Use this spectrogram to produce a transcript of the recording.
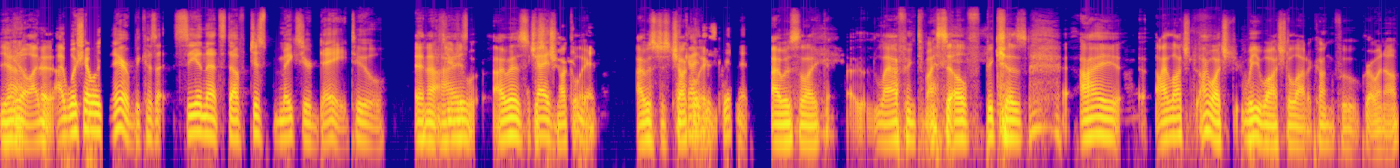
yeah, you know, uh, I wish I was there because uh, seeing that stuff just makes your day too. and I just- I was That just chuckling. I was just chuckling. just. I was like uh, laughing to myself because I I watched I watched we watched a lot of kung fu growing up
